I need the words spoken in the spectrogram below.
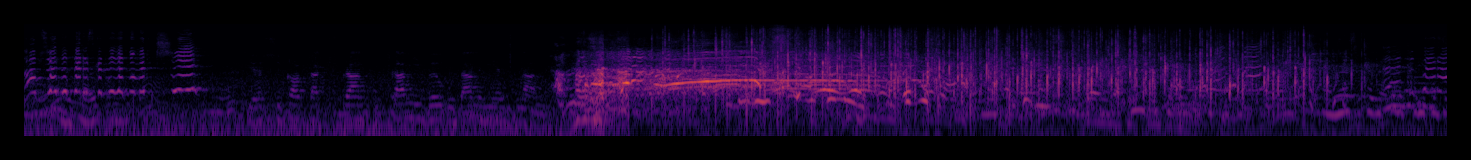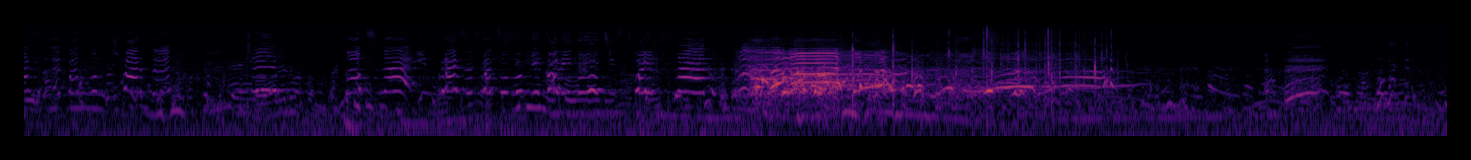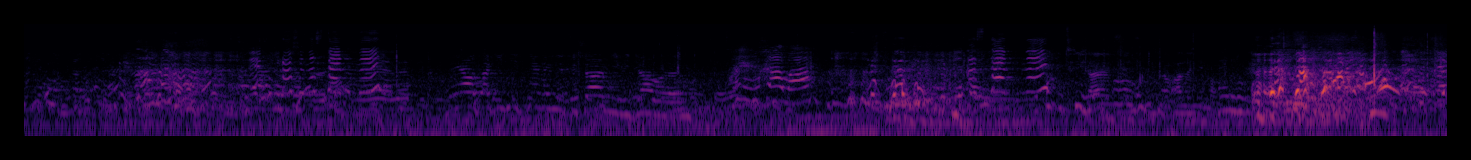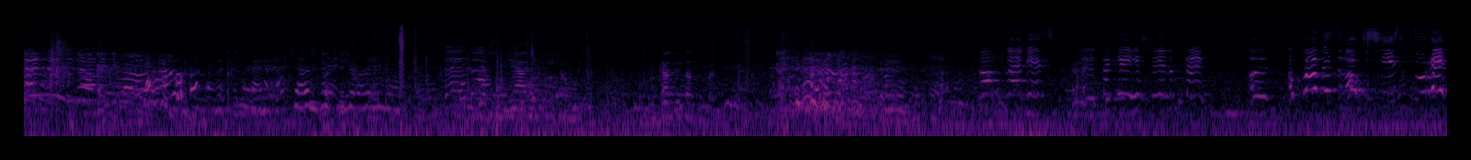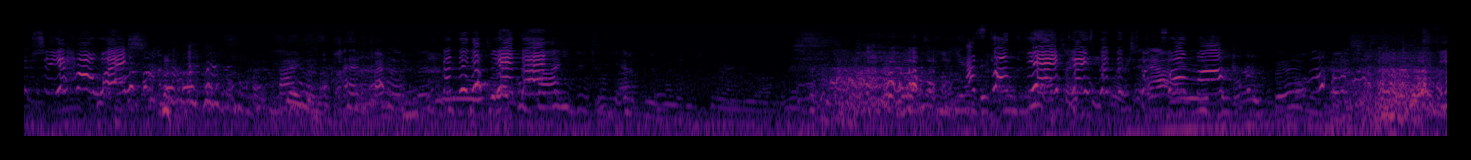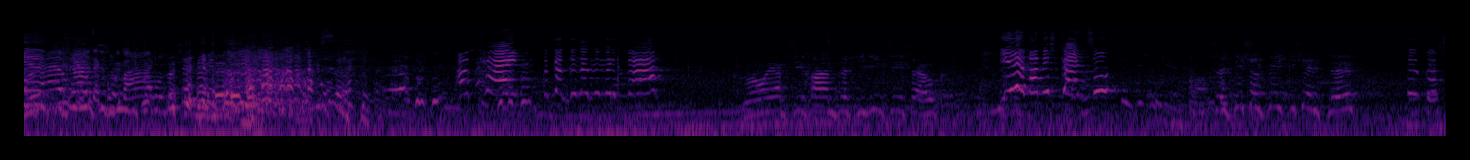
Dobrze, to teraz kandydat numer trzy. Pierwszy kontakt z francuskami był udany między nami. E, to teraz e, podpunkt czwarty. Czy nocne imprezy Francuzów nie kolidują ci z twoim snem? E, Proszę następny. No ja o takich nic nie wiem, nie słyszałem, nie widziałem. Słyszałam. Następny. Chciałem się słyszał, ale nie mam. E, dobrze. Ja nie pożałuję. Kandydat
